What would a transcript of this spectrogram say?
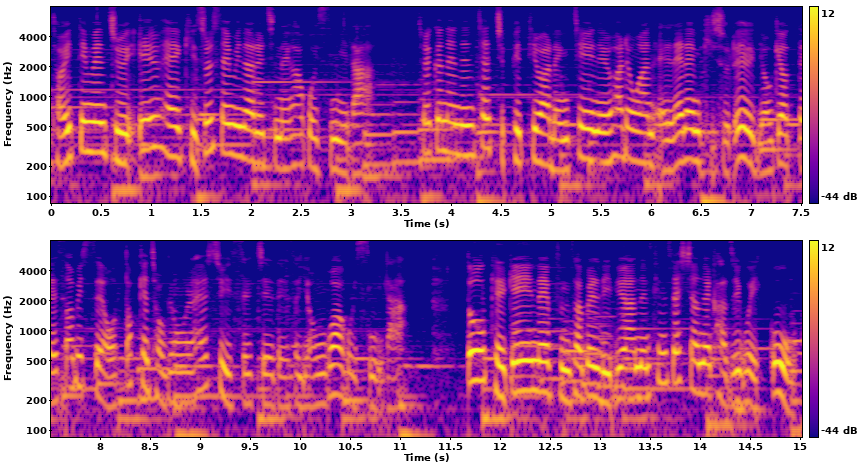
저희 팀은 주 1회 기술 세미나를 진행하고 있습니다. 최근에는 챗 GPT와 랭체인을 활용한 LLM 기술을 여기어때 서비스에 어떻게 적용을 할 수 있을지에 대해서 연구하고 있습니다. 또 개개인의 분석을 리뷰하는 팀 세션을 가지고 있고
